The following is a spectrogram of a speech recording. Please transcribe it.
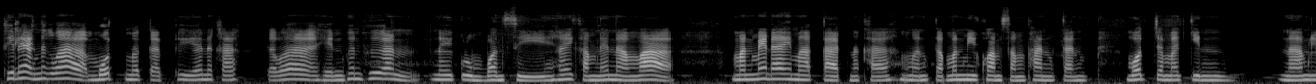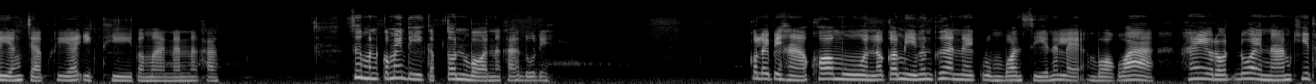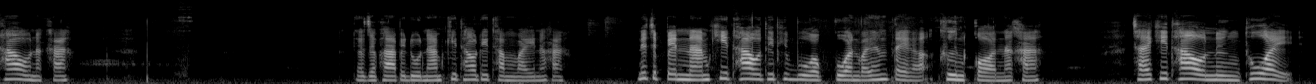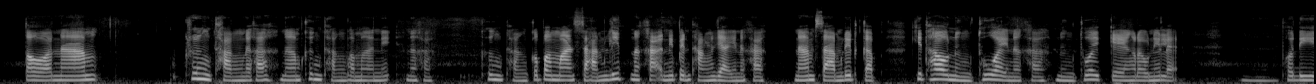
ที่แรกนึกว่ามดมากัดเพลี้ยนะคะ แต่ว่าเห็นเพื่อนๆในกลุ่มบอลสีให้คำแนะนำว่ามันไม่ได้มากัดนะคะ เหมือนกับมันมีความสัมพันธ์กัน มดจะมากินน้ำเลี้ยงจากเพลี้ยอีกทีประมาณนั้นนะคะ ซึ่งมันก็ไม่ดีกับต้นบอนนะคะ ดูดิ ก็เลยไปหาข้อมูลแล้วก็มีเพื่อนๆในกลุ่มบอลสีนั่นแหละ บอกว่าให้รดด้วยน้ำขี้เถ้านะคะ เดี๋ยวจะพาไปดูน้ำขี้เถ้าที่ทำไว้นะคะ นี่จะเป็นน้ำขี้เถ้าที่พี่บัวกวนไว้ตั้งแต่คืนก่อนนะคะ ใช้ขี้เถ้าหนึ่งถ้วยต่อน้ำครึ่งถังนะคะ น้ำครึ่งถังประมาณนี้นะคะ ครึ่งถังก็ประมาณ 3 ลิตรนะคะ อันนี้เป็นถังใหญ่นะคะ น้ำสามลิตรกับขี้เถ้าหนึ่งถ้วยนะคะหนึ่งถ้วยแกงเรานี่แหละอพอดี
